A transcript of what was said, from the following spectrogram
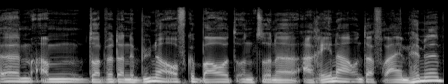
ähm, am, dort wird dann eine Bühne aufgebaut und so eine Arena unter freiem Himmel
